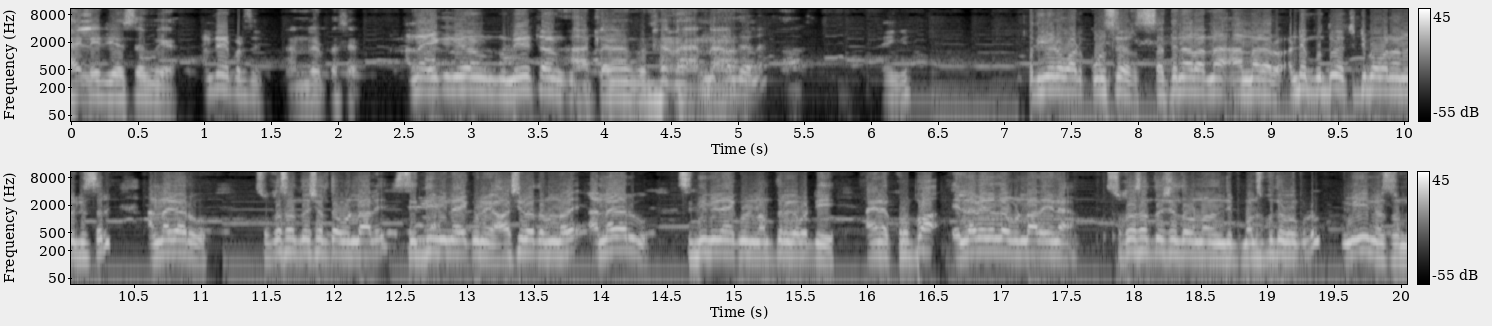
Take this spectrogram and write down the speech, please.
హైలైట్ చేస్తాం హండ్రెడ్ పర్సెంట్? Hundred percent. అన్న ఏకగ్రీవం మీరు ఎట్లా అనుకుంటున్నారు? అట్లనే అనుకుంటున్నాను అన్న? థ్యాంక్ యూ పదిహేడు వాడు కౌన్సిలర్ సత్యనారాయణ అన్నగారు. అంటే ముద్దుగా చిట్టి అని పిలుస్తారు అన్నగారు సుఖ సంతోషాలతో ఉండాలి. సిద్ధి వినాయకుని ఆశీర్వాదం ఉండాలి. అన్నగారు సిద్ధి వినాయకుని నమ్ముతారు కాబట్టి ఆయన కృప ఎల్లవేళలా ఉండాలి. ఆయన సుఖ సంతోషాలతో ఉండాలని మనస్ఫూర్తి కోరుకుంటూ మీ నరసింహ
